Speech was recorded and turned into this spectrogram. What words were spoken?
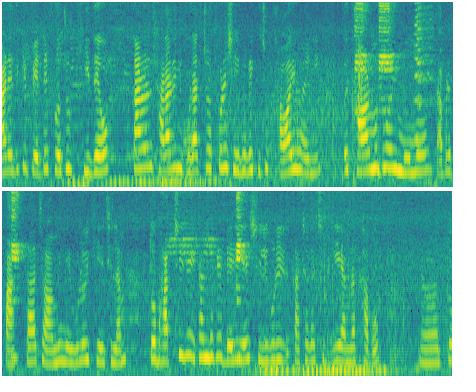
আর এদিকে পেটে প্রচুর খিদেও, কারণ সারাদিন ঘোরার চক্করে সেইভাবে কিছু খাওয়াই হয়নি। ওই খাওয়ার মধ্যে ওই মোমো, তারপরে পাস্তা, চাউমিন, এগুলোই খেয়েছিলাম। তো ভাবছি যে এখান থেকে বেরিয়ে শিলিগুড়ির কাছাকাছি গিয়ে আমরা খাব। তো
